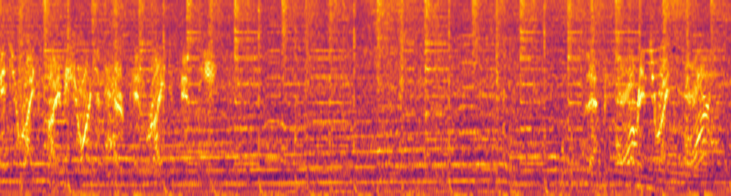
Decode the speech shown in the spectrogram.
Into right 5 short and hairpin right 50. Left 4 into right 4.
